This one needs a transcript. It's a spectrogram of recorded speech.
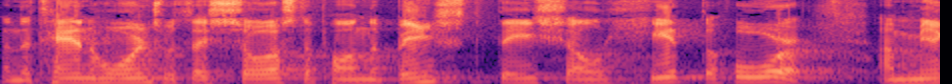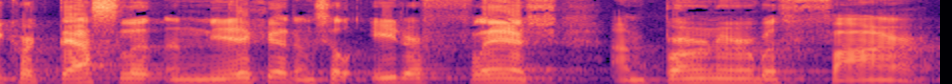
And the ten horns which thou sawest upon the beast, they shall hate the whore, and make her desolate and naked, and shall eat her flesh, and burn her with fire.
